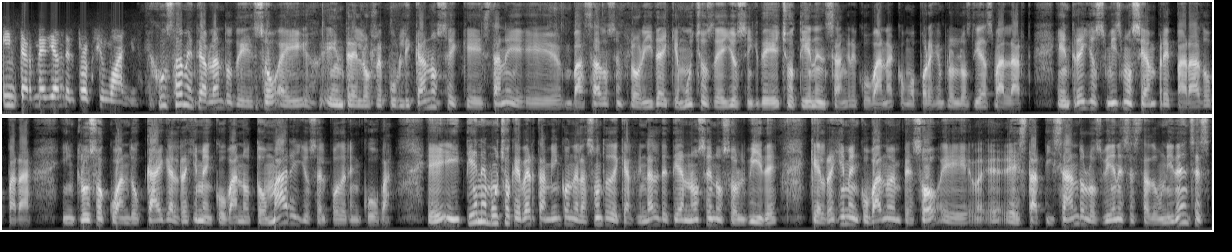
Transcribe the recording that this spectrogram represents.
intermedias del próximo año. Justamente hablando de eso, eh, entre los republicanos eh, que están eh, basados en Florida y que muchos de ellos de hecho tienen sangre cubana, como por ejemplo los Díaz Balart, entre ellos mismos se han preparado para incluso cuando caiga el régimen cubano tomar ellos el poder en Cuba. y tiene mucho que ver también con el asunto de que al final de día no se nos olvide que el régimen cubano empezó eh, estatizando los bienes estadounidenses.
